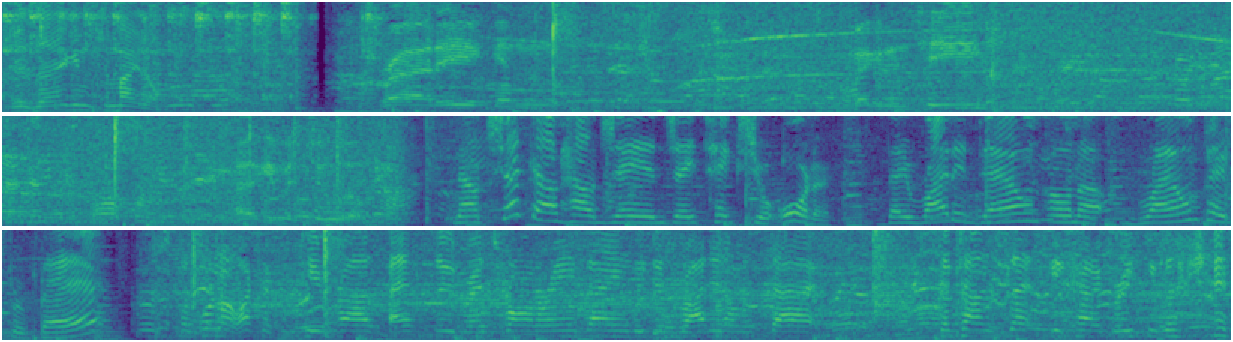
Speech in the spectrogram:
It's egg and tomato. fried egg and bacon and cheese. I give it two of. Now check out how J&J takes your order. They write it down on a brown paper bag. Because we're not like a computerized fast food restaurant or anything. We just write it on the sack. Sometimes the sacks get kind of greasy looking.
